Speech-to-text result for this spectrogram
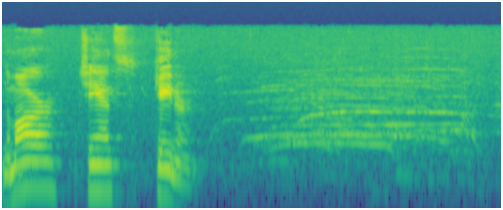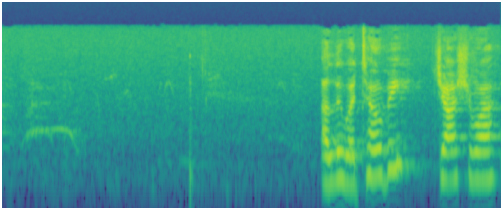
Lamar Chance Gaynor. Aluatobi Joshua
